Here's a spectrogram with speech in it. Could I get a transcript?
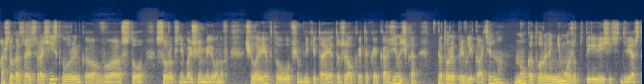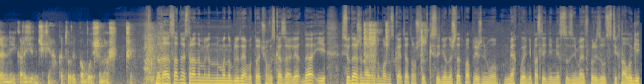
А что касается российского рынка в 140 с небольшим миллионов человек, то, в общем, для Китая это жалкая такая корзиночка, которая привлекательна, но которая не может перевесить две остальные корзиночки, которые побольше нашей. Ну да, с одной стороны, мы наблюдаем вот то, о чем вы сказали, да, и сюда же, наверное, можно сказать о том, что все-таки Соединенные Штаты по-прежнему, мягко говоря, не последнее место занимают в производстве технологий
